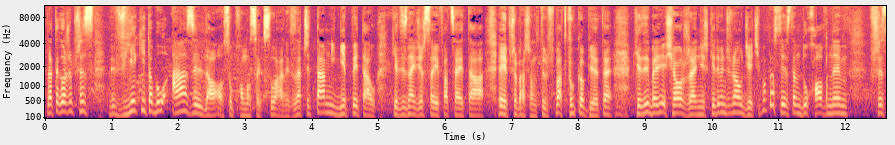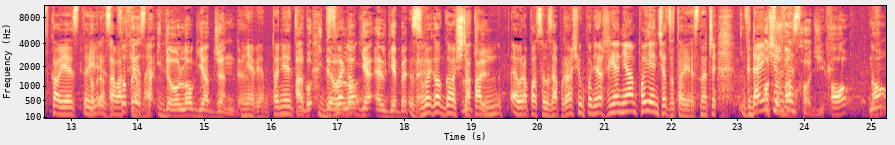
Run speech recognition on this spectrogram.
Dlatego, że przez wieki to był azyl dla osób homoseksualnych. To znaczy tam nikt nie pytał, kiedy znajdziesz sobie faceta, e, przepraszam, w tym przypadku kobietę, kiedy się ożenisz, kiedy będziesz miał dzieci. Po prostu jestem duchownym, wszystko jest e, Dobra, a co to jest ta ideologia gender? Nie wiem, to nie... To Albo ideologia LGBT? Złego, złego gościa Znaczy, pan europoseł zaprosił, ponieważ ja nie mam pojęcia, co to jest. Znaczy, wydaje O mi się, co że to wam jest... chodzi? O, no,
